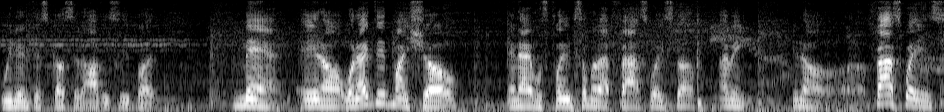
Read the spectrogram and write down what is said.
we didn't discuss it obviously. But man, you know, when I did my show and I was playing some of that Fastway stuff, I mean, you know, uh, Fastway is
